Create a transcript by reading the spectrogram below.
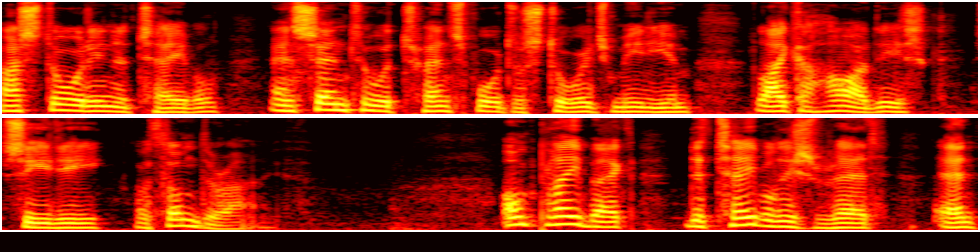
are stored in a table and sent to a transport or storage medium like a hard disk, CD or thumb drive. On playback the table is read and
